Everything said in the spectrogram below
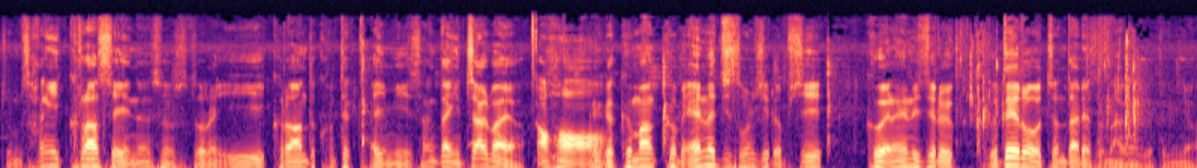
좀 상위 클래스에 있는 선수들은 이 ground contact time이 상당히 짧아요. 어허. 그러니까 그만큼 에너지 손실 없이 그 에너지를 그대로 전달해서 나가거든요.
